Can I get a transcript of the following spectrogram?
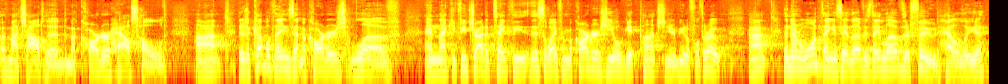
of my childhood, the McCarter household. Uh, there's a couple things that McCarters love. And like if you try to take the, this away from McCarters, you'll get punched in your beautiful throat. Uh, the number one thing is they love is they love their food. Hallelujah.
